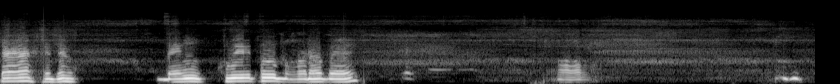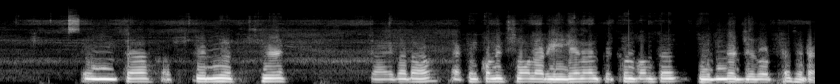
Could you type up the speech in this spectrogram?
হ্যাঁ ব্যাংকুয়ে তো ভাড়া দেয়। আর এইটা অ্যাকচুয়ালি হচ্ছে জায়গাটা, এখন কলেজ মল আর ইন্ডিয়ান অয়েল পেট্রোল পাম্পের মিডিলের যে রোডটা সেটা।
